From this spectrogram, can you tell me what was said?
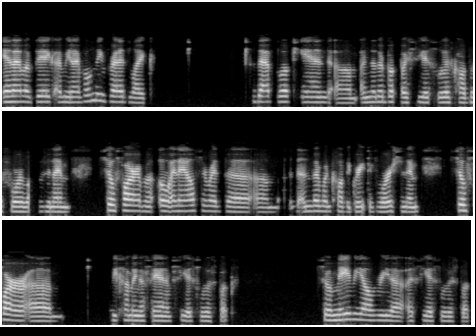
And I'm a big. I mean, I've only read like that book and um, another book by C.S. Lewis called The Four Loves, and I'm so far. I'm a, oh, and I also read the um, the another one called The Great Divorce, and I'm so far um, becoming a fan of C.S. Lewis books. So maybe I'll read a, a C.S. Lewis book.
